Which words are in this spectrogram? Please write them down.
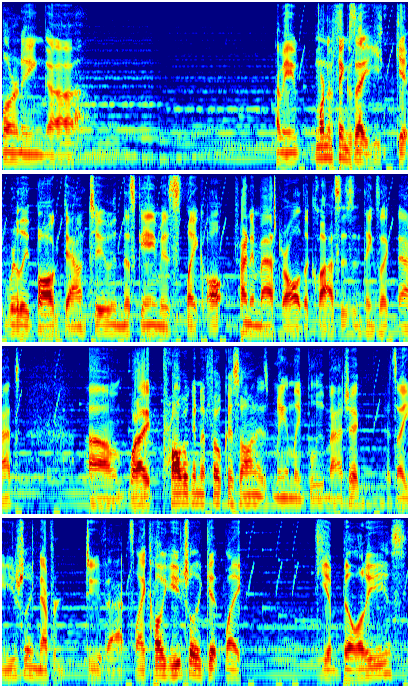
learning. Uh, I mean, one of the things that you get really bogged down to in this game is like all, trying to master all the classes and things like that. Um, what I'm probably going to focus on is mainly blue magic, because I usually never do that. Like, I'll usually get, like, the abilities,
